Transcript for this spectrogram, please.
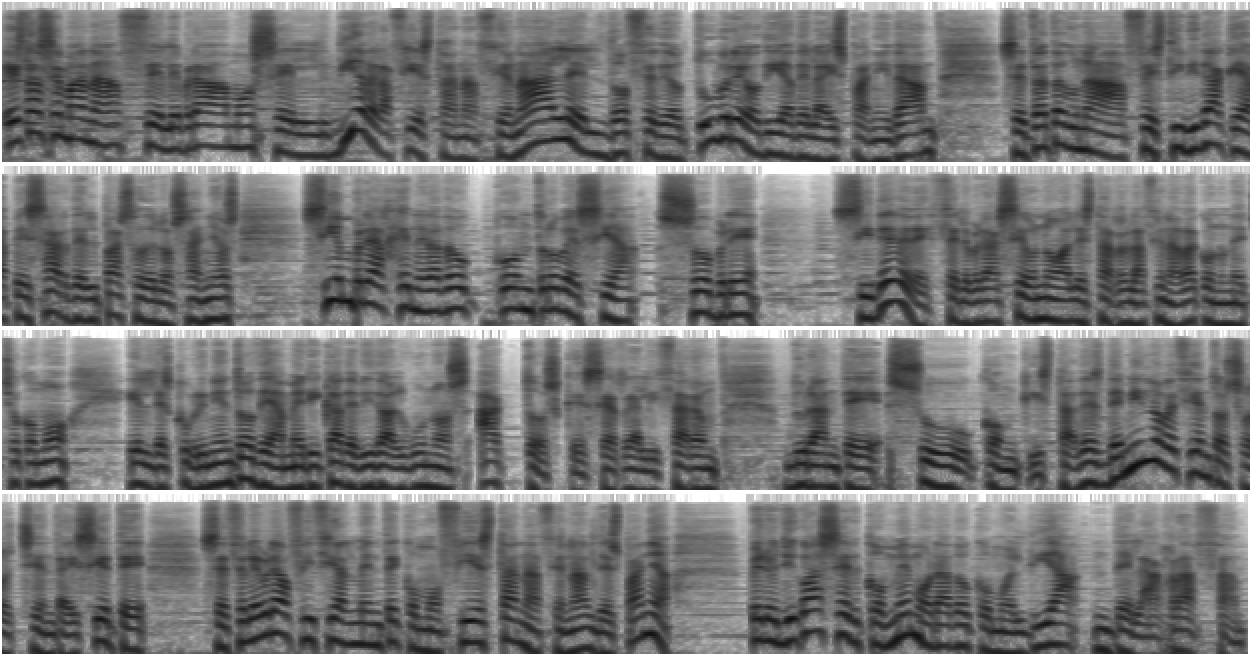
Esta semana celebramos el Día de la Fiesta Nacional, el 12 de octubre o Día de la Hispanidad. Se trata de una festividad que a pesar del paso de los años siempre ha generado controversia sobre si debe celebrarse o no al estar relacionada con un hecho como el descubrimiento de América debido a algunos actos que se realizaron durante su conquista. Desde 1987 se celebra oficialmente como Fiesta Nacional de España pero llegó a ser conmemorado como el Día de la Raza.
